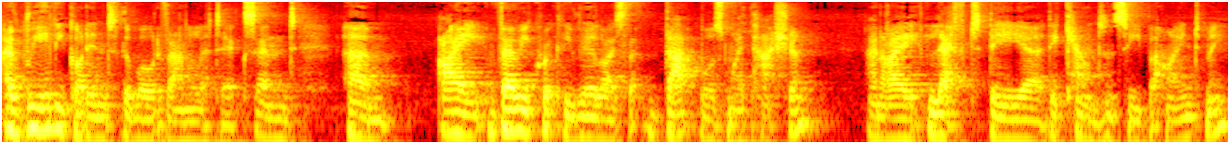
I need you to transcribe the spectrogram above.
I really got into the world of analytics. And um, I very quickly realized that that was my passion. And I left the, uh, the accountancy behind me.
